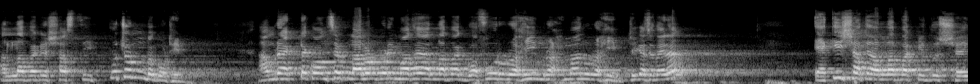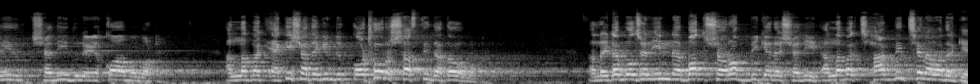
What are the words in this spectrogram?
আল্লাহ পাকের শাস্তি প্রচণ্ড কঠিন। আমরা একটা কনসেপ্ট লালন করি মাথায়, আল্লাহ গফুর রহিম, রহমানুর রহিম। ঠিক আছে, তাই না? একই সাথে আল্লাহ পাক কিন্তু শাদিদ, শাদিদুল ইকাবও বটে। আল্লাহ একই সাথে কিন্তু কঠোর শাস্তিদাতাও বটে। আল্লাহ এটা বলছেন, ইন্না বৎসা রব্বিকা শাদিদ। আল্লাহ পাক ছাড় দিচ্ছেন আমাদেরকে।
